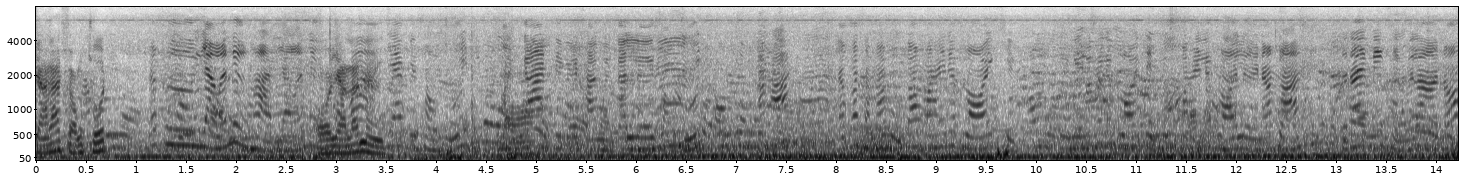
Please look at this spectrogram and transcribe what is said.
อย่างละสองชุดก็ คืออย่างละหนึ่งค่ะอย่างละหนึ่งอ๋ออย่างละหนึ่ง แยกเป็นสองชุดเหมือนกันเตรียมเอกสารเหมือนกันเลยสองชุดนะคะ แล้วก็สำนักถูกต้องมาให้เรียบร้อยเขียนข้อมูลตรงนี้มาให้เรียบร้อยติดรูปมาให้เรียบร้อยเลยนะคะ จะได้ไม่เสียเวลาเนาะ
